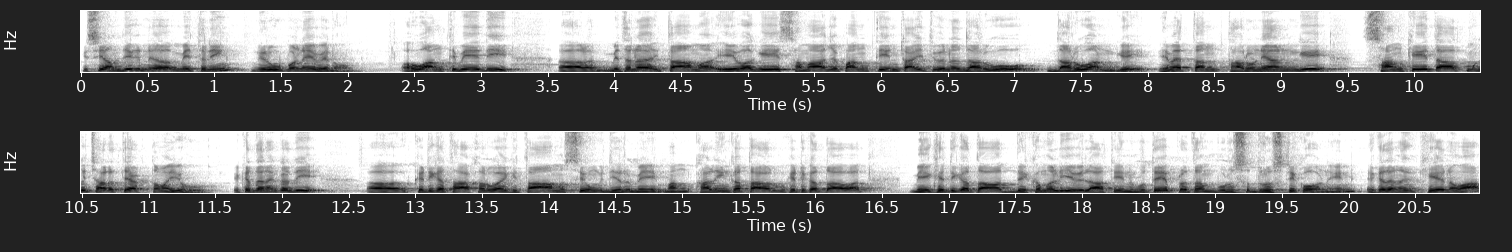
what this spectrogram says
කිසියම් දෙයක මෙතනින් නිරූපණය වෙනවා. ඔහු අන්තිමේදී මෙතන ඉතාම ඒ වගේ සමාජ පන්තියන්ට අයිති වෙන දරුවෝ දරුවන්ගේ එහෙම නැත්නම් තරුණයන්ගේ සංකේතාත්මක චරිතයක් තමයි ඔහු. එක දැනකදී කෙටි කතා කරුවා ඒක තාම සියුම් විදිහට මේ මම කලින් කතා කරපු කෙටි කතාවත් මේ කෙටි කතාවත් දෙකම ලියවිලා තියෙන පොතේ ප්‍රථම පුරුෂ දෘෂ්ටි කෝණයෙන් එක දැනක කියනවා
